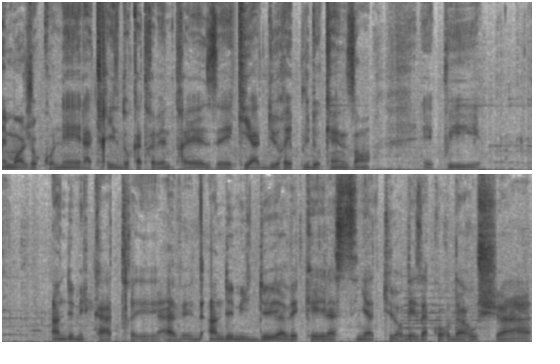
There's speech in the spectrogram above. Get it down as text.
Et moi, je connais la crise de 93 et qui a duré plus de 15 ans. Et puis, en 2004, et en 2002, avec la signature des accords d'Arusha,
